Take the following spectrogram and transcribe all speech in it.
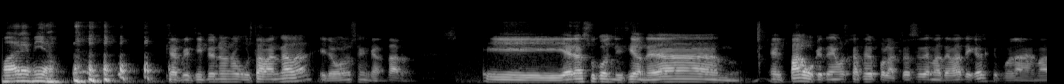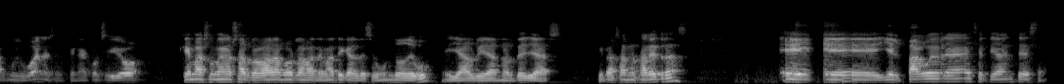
Madre mía. que al principio no nos gustaban nada y luego nos encantaron. y era su condición, era el pago que teníamos que hacer por las clases de matemáticas, que fueron además muy buenas. Al final consiguió que más o menos aprobáramos las matemáticas de segundo debut y ya olvidarnos de ellas y pasarnos a letras. Eh, eh, y el pago era efectivamente ese.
